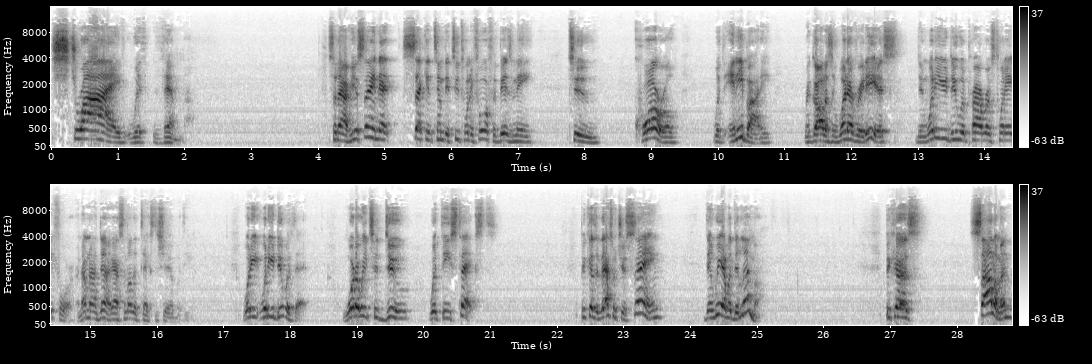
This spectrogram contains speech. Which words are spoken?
strive with them. So now if you're saying that 2 Timothy 2.24 forbids me to quarrel with anybody, regardless of whatever it is, then what do you do with Proverbs 28.4? And I'm not done. I got some other texts to share with you. What do you what do you do with that? What are we to do with these texts? Because if that's what you're saying, then we have a dilemma. Because Solomon,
